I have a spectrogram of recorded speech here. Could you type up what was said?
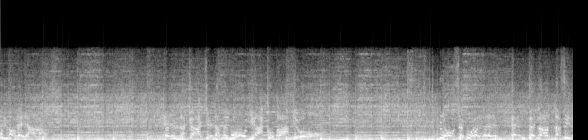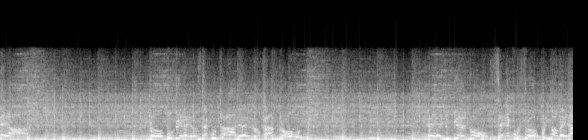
primavera. En la calle la memoria combatió. No se pueden enterrar las ideas. No pudieron sepultar el rock invierno secuestró primavera.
